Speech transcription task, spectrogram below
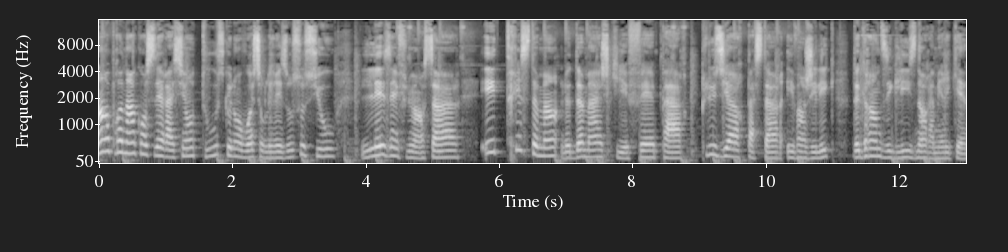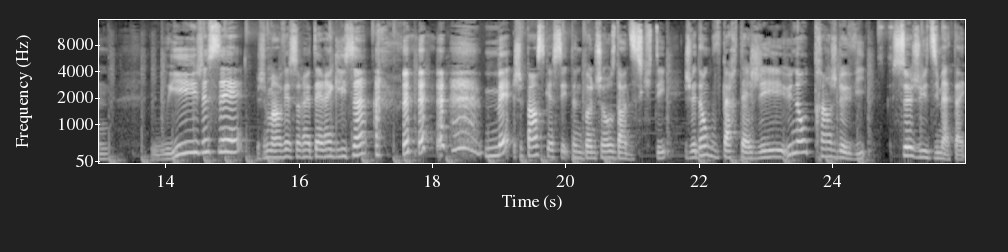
en prenant en considération tout ce que l'on voit sur les réseaux sociaux, les influenceurs et tristement le dommage qui est fait par plusieurs pasteurs évangéliques de grandes églises nord-américaines. Oui, je sais, je m'en vais sur un terrain glissant, mais je pense que c'est une bonne chose d'en discuter. Je vais donc vous partager une autre tranche de vie ce jeudi matin.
